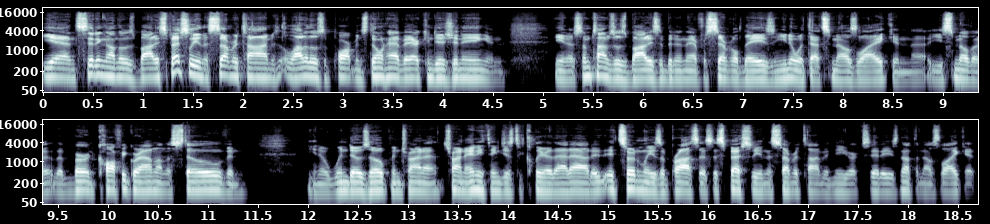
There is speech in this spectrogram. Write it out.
Yeah, and sitting on those bodies, especially in the summertime, a lot of those apartments don't have air conditioning, and you know sometimes those bodies have been in there for several days, and you know what that smells like, and uh, you smell the, the burnt coffee ground on the stove, and you know windows open, trying to trying to anything just to clear that out. It, it certainly is a process, especially in the summertime in New York City. There's nothing else like it.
